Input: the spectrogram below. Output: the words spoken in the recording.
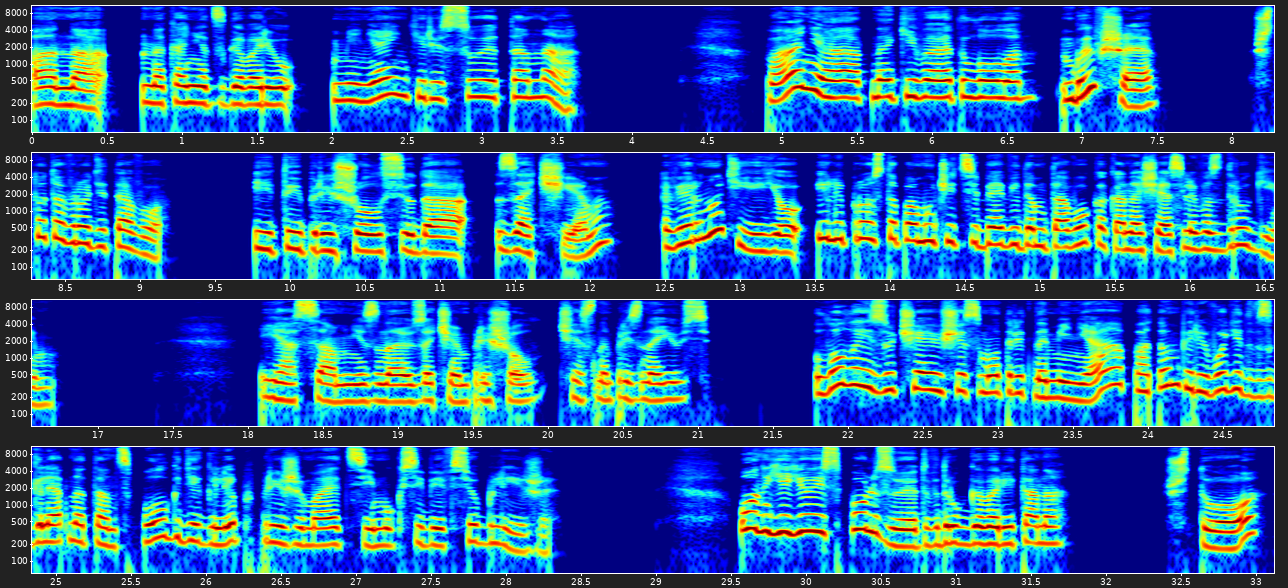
Она, наконец говорю, меня интересует она. «Понятно», — кивает Лола. «Бывшая?» «Что-то вроде того». «И ты пришел сюда зачем? Вернуть ее или просто помучить себя видом того, как она счастлива с другим?» «Я сам не знаю, зачем пришел, честно признаюсь. Лола изучающе смотрит на меня, а потом переводит взгляд на танцпол, где Глеб прижимает Симу к себе все ближе. «Он ее использует», — вдруг говорит она. «Что?»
